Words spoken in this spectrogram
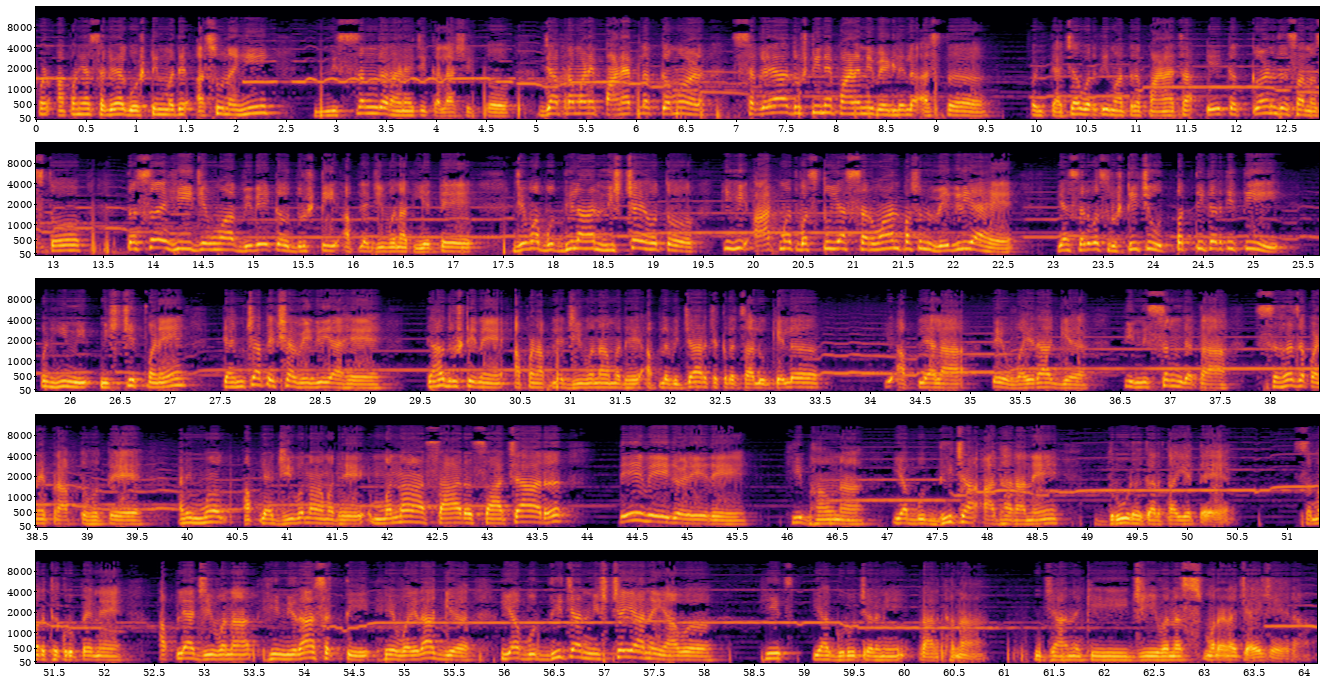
पण आपण या सगळ्या गोष्टींमध्ये असूनही निसंग राहण्याची कला शिकतो. ज्याप्रमाणे पाण्यातलं कमळ सगळ्या दृष्टीने पाण्याने वेढलेलं असतं पण त्याच्यावरती मात्र पाण्याचा एक कण जसा नसतो तसं ही जेव्हा विवेक दृष्टी आपल्या जीवनात येते जेव्हा बुद्धीला हा निश्चय होतो की ही आत्मत वस्तू या सर्वांपासून वेगळी आहे या सर्व सृष्टीची उत्पत्ती करते ती पण ही निश्चितपणे त्यांच्यापेक्षा वेगळी आहे. त्या दृष्टीने आपण आपल्या जीवनामध्ये आपलं विचारचक्र चालू केलं की आपल्याला ते वैराग्य ती निसंगता सहजपणे प्राप्त होते आणि मग आपल्या जीवनामध्ये मना सार साचार ते वेगळे रे. ही भावना या बुद्धीच्या आधाराने दृढ करता येते. समर्थ कृपेने आपल्या जीवनात ही निरासक्ती हे वैराग्य या बुद्धीच्या निश्चयाने यावं हीच या गुरुचरणी प्रार्थना. जानकी जीवन स्मरण जय जय राम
